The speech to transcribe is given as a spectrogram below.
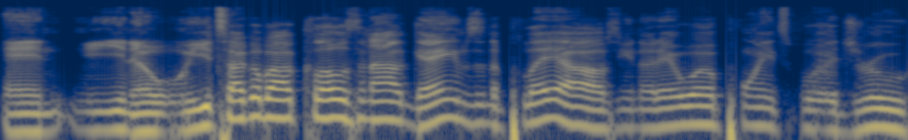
And, you know, when you talk about closing out games in the playoffs, you know, there were points where Jrue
